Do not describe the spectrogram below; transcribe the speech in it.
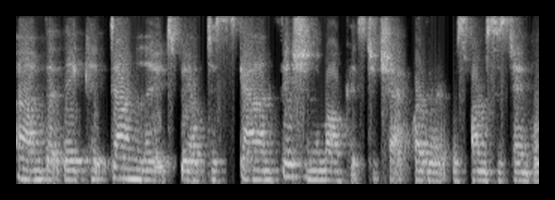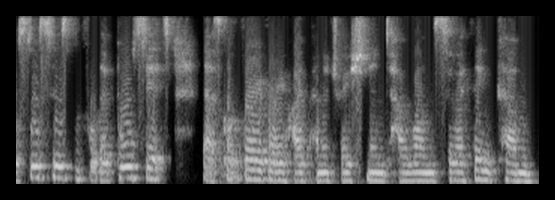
um, that they could download to be able to scan fish in the markets to check whether it was from sustainable sources before they bought it. That's got very, very high penetration in Taiwan. So I think um,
